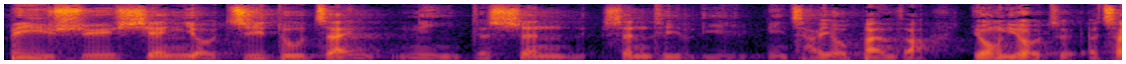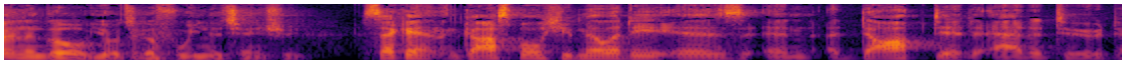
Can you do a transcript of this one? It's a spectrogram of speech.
必须先有基督在你的身身体里，你才有办法拥有这，才能够有这个福音的谦逊。 Second, gospel humility is an adopted attitude.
